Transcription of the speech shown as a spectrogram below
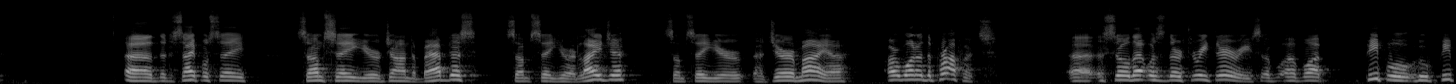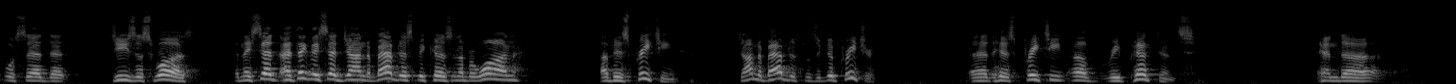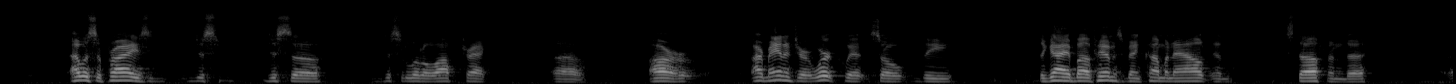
uh, the disciples say, some say you're John the Baptist, some say you're Elijah, some say you're uh, Jeremiah, or one of the prophets. Uh, so that was their three theories of, of what people who people said that Jesus was. And they said, I think they said John the Baptist because number one, of his preaching. John the Baptist was a good preacher. Uh, his preaching of repentance. And uh, I was surprised, just just uh, just a little off track. Our our manager at work quit, so the the guy above him has been coming out and stuff, and uh,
